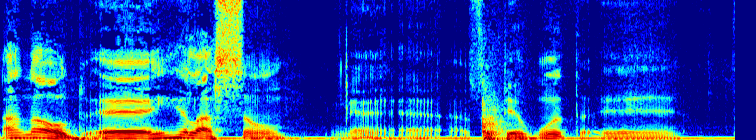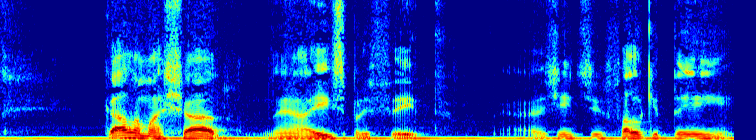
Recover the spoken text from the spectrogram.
Arnaldo, é, em relação é, a sua pergunta, é, Carla Machado, né, a ex-prefeita, a gente fala que tem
